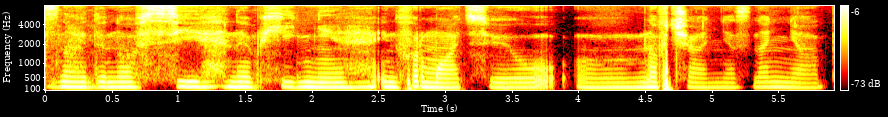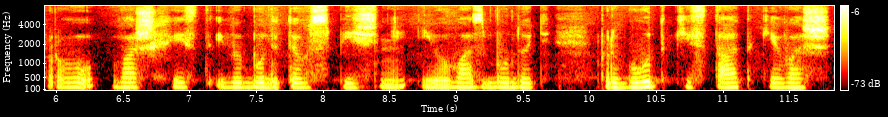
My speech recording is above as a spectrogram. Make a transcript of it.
знайдено всі необхідні інформацію, е, навчання, знання про ваш хист, і ви будете успішні, і у вас будуть прибутки, статки, ваш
